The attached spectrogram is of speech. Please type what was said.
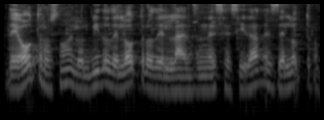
de otros, ¿no? El olvido del otro, de las necesidades del otro.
